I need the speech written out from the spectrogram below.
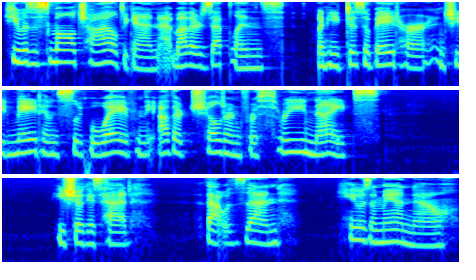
He was a small child again at Mother Zeppelin's when he disobeyed her and she'd made him sleep away from the other children for three nights. He shook his head. That was then. He was a man now.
